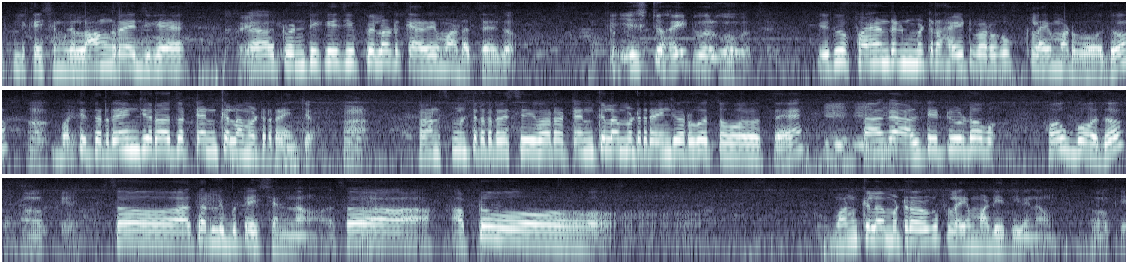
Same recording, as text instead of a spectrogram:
ಅಪ್ಲಿಕೇಶನ್ಗೆ ಲಾಂಗ್ ರೇಂಜ್ಗೆ twenty K G payload carry ಮಾಡುತ್ತೆ ಇದು. ಎಷ್ಟು ಹೈಟ್ ವರ್ಗು ಹೋಗುತ್ತೆ? ಇದು ಫೈವ್ ಹಂಡ್ರೆಡ್ ಮೀಟರ್ ಹೈಟ್ವರೆಗೂ ಕ್ಲೈ ಮಾಡಬಹುದು. ಬಟ್ ಇದ್ರ ರೇಂಜ್ ಇರೋದು ಟೆನ್ ಕಿಲೋಮೀಟರ್ ರೇಂಜ್ ಹಾ. ಟ್ರಾನ್ಸ್ಮಿಟರ್ ರಿಸೀವರ್ ಟೆನ್ ಕಿಲೋಮೀಟರ್ ರೇಂಜ್ವರೆಗೂ ತಗೋರುತ್ತೆ ಹಾಗೆ ಅಲ್ಟಿಟ್ಯೂಡ್ ಹೋಗ್ಬೋದು. ಓಕೆ. ಸೊ ಅದರ limitation so up to one ಕಿಲೋಮೀಟರ್ವರೆಗೂ ಫ್ಲೈ ಮಾಡಿದ್ದೀವಿ ನಾವು. ಓಕೆ.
